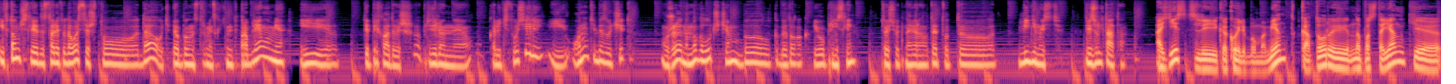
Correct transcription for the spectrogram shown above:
И в том числе доставляет удовольствие, что, да, у тебя был инструмент с какими-то проблемами, и ты прикладываешь определенное количество усилий, и он у тебя звучит уже намного лучше, чем был до того, как его принесли. То есть вот, наверное, вот эта вот э, видимость результата. А есть ли какой-либо момент, который на постоянке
